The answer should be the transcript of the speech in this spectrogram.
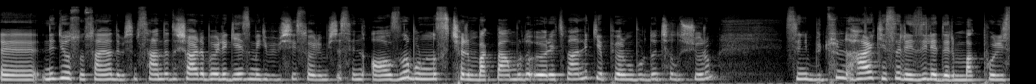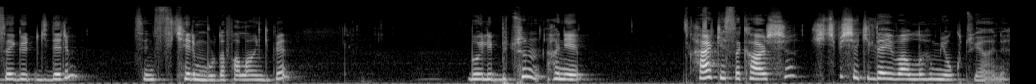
Ee, ne diyorsun sen ya demiştim. Sen de dışarıda böyle gezme gibi bir şey söylemişti. Senin ağzına burnuna sıçarım. Bak ben burada öğretmenlik yapıyorum. Burada çalışıyorum. Seni bütün herkese rezil ederim. Bak polise giderim. Seni sikerim burada falan gibi. Böyle bütün hani herkese karşı hiçbir şekilde eyvallahım yoktu yani.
